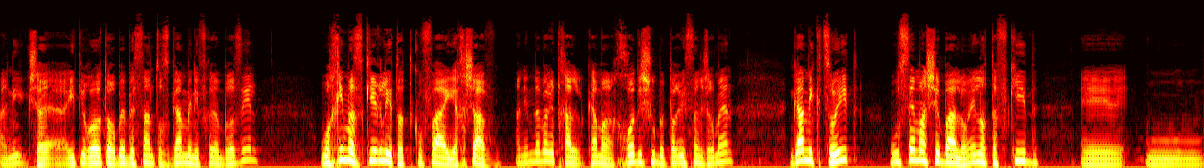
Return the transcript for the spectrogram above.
אני, כשהייתי רואה אותו הרבה בסנטוס, גם בנבחרת ברזיל, הוא הכי מזכיר לי את התקופה ההיא עכשיו. אני מדבר איתך על כמה חודש הוא בפריס סן ג'רמן, גם מקצועית, הוא עושה מה שבא לו, אין לו תפקיד, אה, הוא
